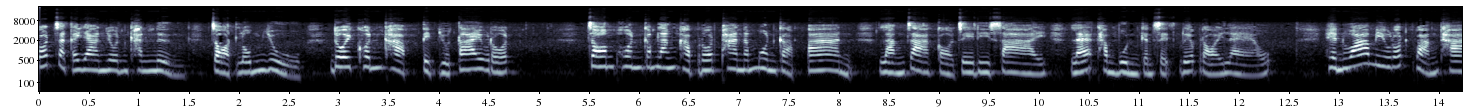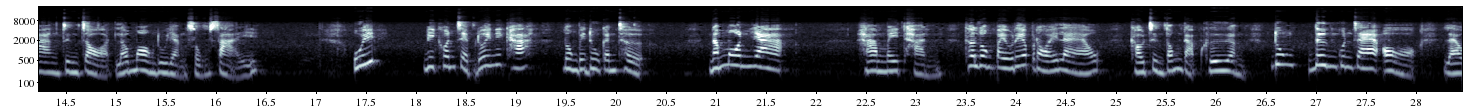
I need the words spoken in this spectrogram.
รถจักรยานยนต์คันหนึ่ง จอดล้มอยู่ โดยคนขับติดอยู่ใต้รถ จอมพลกำลังขับรถพาน้ำมนต์กลับบ้าน หลังจากก่อเจดีย์ทรายและทำบุญกันเสร็จเรียบร้อยแล้ว เห็นว่ามีรถขวางทางจึงจอดแล้วมองดูอย่างสงสัย อุ๊ย มีคนเจ็บด้วยนี่คะ ลงไปดูกันเถอะ น้ำมนต์ยาห้ามไม่ทัน เธอลงไปเรียบร้อยแล้ว เขาจึงต้องดับเครื่องดึงดึงกุญแจออก แล้ว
